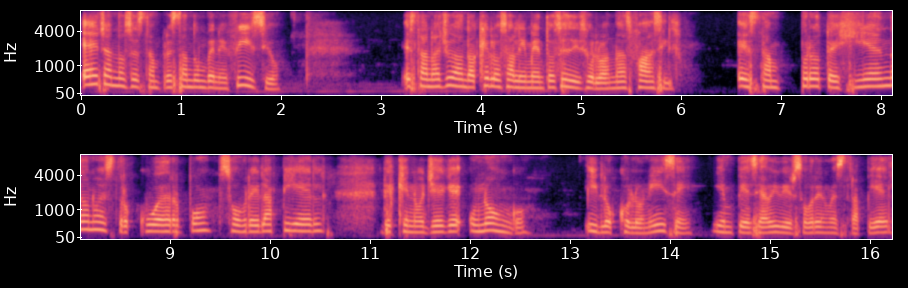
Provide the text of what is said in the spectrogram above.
ellas nos están prestando un beneficio. Están ayudando a que los alimentos se disuelvan más fácil. Están protegiendo nuestro cuerpo sobre la piel de que no llegue un hongo y lo colonice y empiece a vivir sobre nuestra piel.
